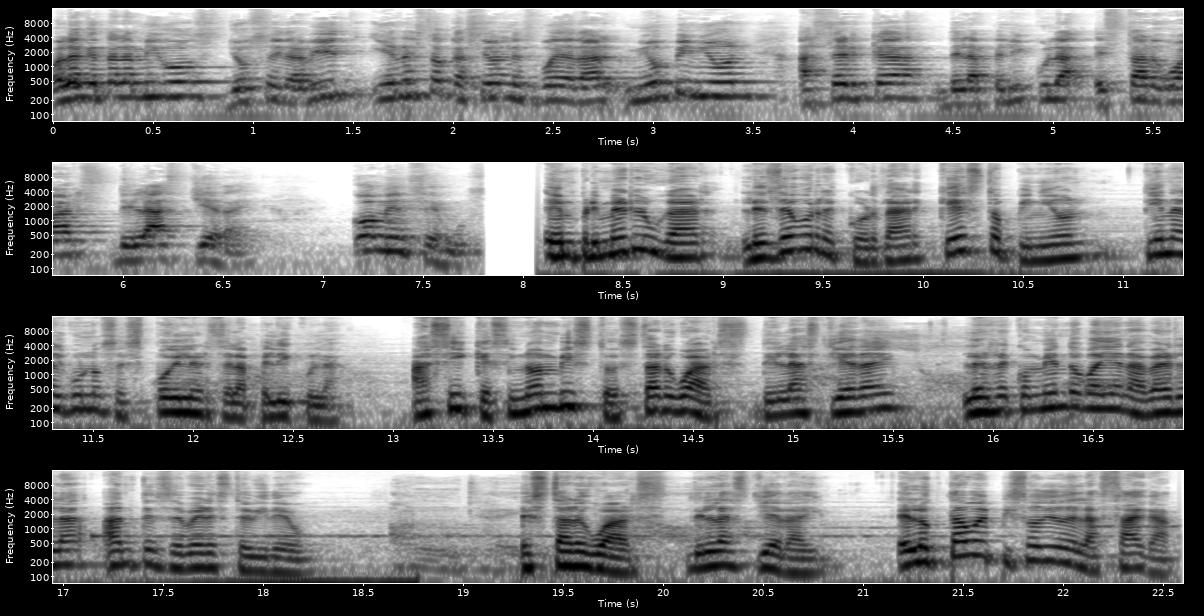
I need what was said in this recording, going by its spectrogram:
Hola, ¿qué tal amigos? Yo soy David y en esta ocasión les voy a dar mi opinión acerca de la película Star Wars The Last Jedi. Comencemos. En primer lugar, les debo recordar que esta opinión tiene algunos spoilers de la película. Así que si no han visto Star Wars The Last Jedi, les recomiendo vayan a verla antes de ver este video. Star Wars The Last Jedi, el octavo episodio de la saga,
